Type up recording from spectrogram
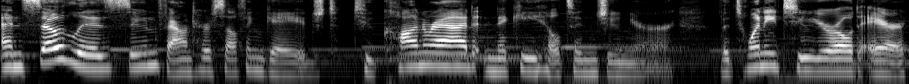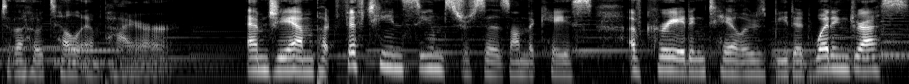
And so Liz soon found herself engaged to Conrad Nicky Hilton Jr., the 22 year old heir to the hotel empire. MGM put 15 seamstresses on the case of creating Taylor's beaded wedding dress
